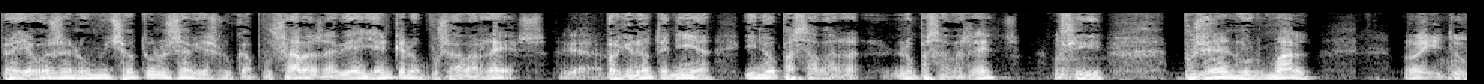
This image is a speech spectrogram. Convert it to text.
però llavors en un mitjó tu no sabies el que posaves, havia gent que no posava res, Ja. perquè no tenia, i no passava, no passava res, o sigui, doncs era normal, Bueno, I tu,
